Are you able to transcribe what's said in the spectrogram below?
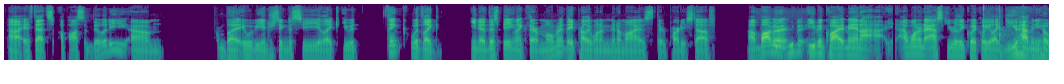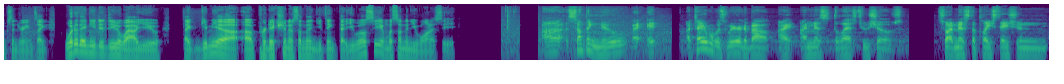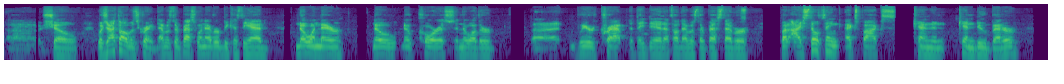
uh if that's a possibility um but it would be interesting to see like you would think with like you know this being like their moment they'd probably want to minimize third party stuff. Uh, bobby right. you've, been, you've been quiet man. I, I i wanted to ask you really quickly like do you have any hopes and dreams? Like what do they need to do to wow you? Like give me a, a prediction of something you think that you will see and what's something you want to see. Uh something new it i tell you what was weird about i i missed the last two shows. So i missed the playstation uh show which I thought was great. That was their best one ever because they had no one there, no no chorus, and no other uh, weird crap that they did. I thought that was their best ever. But I still think Xbox can can do better.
